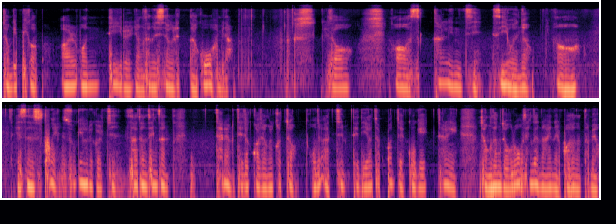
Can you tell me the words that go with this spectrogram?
전기 픽업 R1T를 양산을 시작을 했다고 합니다. 그래서 어, 스칼린지 CEO는요, 어, 에센스 통해 수개월에 걸친 사전 생산 차량 제작 과정을 거쳐 오늘 아침 드디어 첫 번째 고객 차량이 정상적으로 생산 라인을 벗어났다며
